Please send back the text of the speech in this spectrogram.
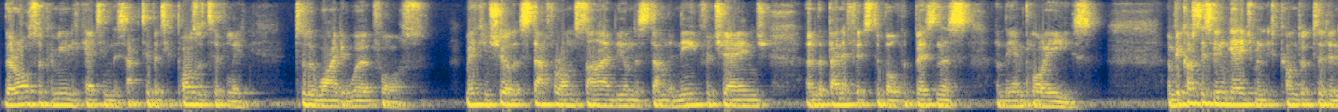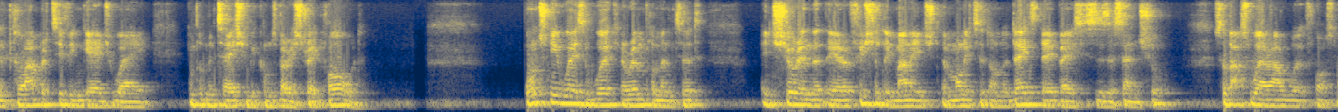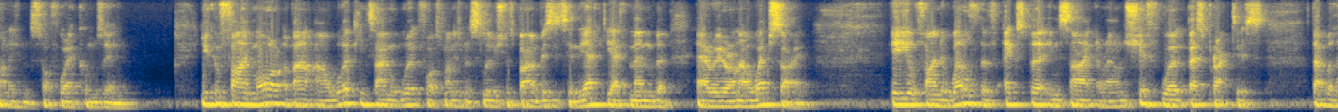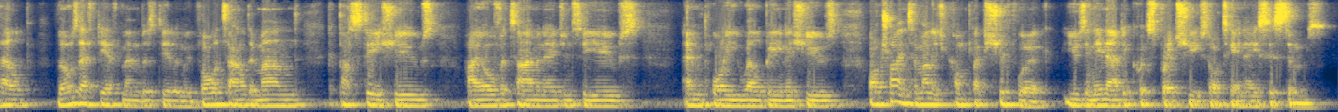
They're also communicating this activity positively to the wider workforce, making sure that staff are on side, they understand the need for change and the benefits to both the business and the employees. And because this engagement is conducted in a collaborative, engaged way, implementation becomes very straightforward. Once new ways of working are implemented, ensuring that they are efficiently managed and monitored on a day to day basis is essential. So that's where our workforce management software comes in. You can find more about our working time and workforce management solutions by visiting the FDF member area on our website. Here you'll find a wealth of expert insight around shift work best practice that will help those FDF members dealing with volatile demand, capacity issues, high overtime and agency use, employee well-being issues, or trying to manage complex shift work using inadequate spreadsheets or TNA systems.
